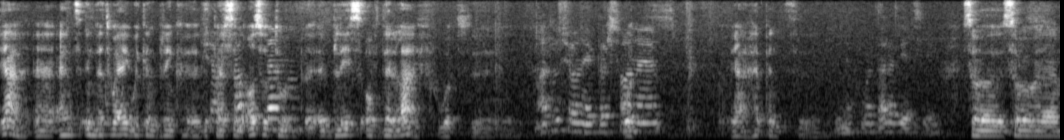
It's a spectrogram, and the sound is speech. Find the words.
yeah, uh, and in that way we can bring uh, the person also to uh, bliss of their life. What, uh, persoane yeah, happened. Uh, binecuvântarea vieții ei. So, so um,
